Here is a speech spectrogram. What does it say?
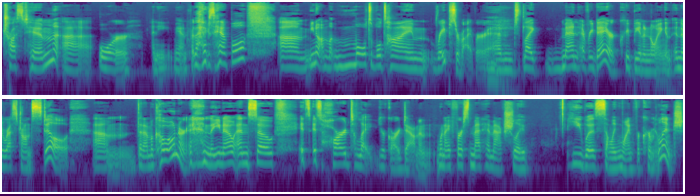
trust him uh, or any man for that example. Um, you know, I'm a multiple time rape survivor, and like men every day are creepy and annoying in, in the restaurant still. Um, that I'm a co-owner, and you know, and so it's it's hard to let your guard down. And when I first met him, actually he was selling wine for Kermit Lynch.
